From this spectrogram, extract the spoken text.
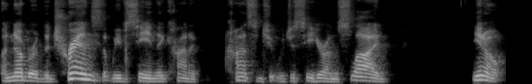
a number of the trends that we've seen that kind of constitute what you see here on the slide, you know,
